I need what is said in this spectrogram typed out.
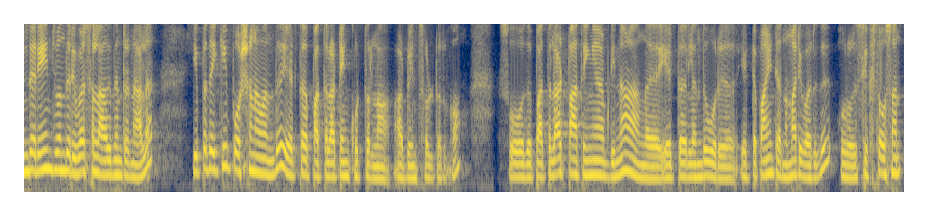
இந்த ரேஞ்ச் வந்து ரிவர்சல் ஆகுதுன்றனால இப்போதைக்கு பொஷனை வந்து எடுத்த பத்து லாட்டையும் கொடுத்துடலாம் அப்படின்னு சொல்லிட்டு இருக்கோம். ஸோ இது பத்து லாட் பார்த்தீங்க அப்படின்னா நாங்கள் எடுத்ததுலேருந்து ஒரு எட்டு பாயிண்ட் அந்த மாதிரி வருது. ஒரு six thousand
